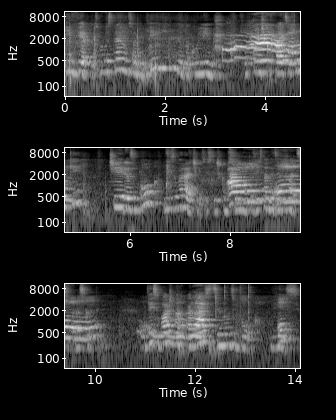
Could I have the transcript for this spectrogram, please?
и вверх. То есть мы выстраиваем с вами длинную такую линию. Вот кончиком пальцев руки через бок. Не заворачивайтесь слишком сильно, здесь надо держать себя раскрытыми. Здесь важно растянуть бок весь.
